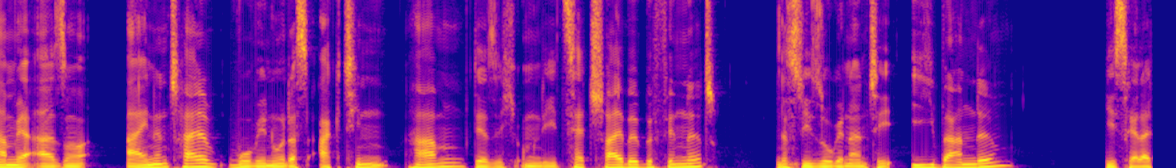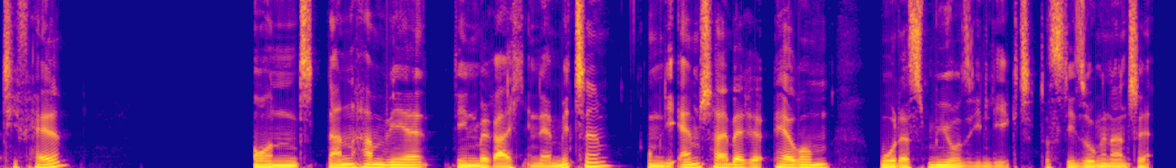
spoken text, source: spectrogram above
haben wir also einen Teil, wo wir nur das Aktin haben, der sich um die Z-Scheibe befindet. Das ist die sogenannte I-Bande. Die ist relativ hell. Und dann haben wir den Bereich in der Mitte, um die M-Scheibe herum, wo das Myosin liegt. Das ist die sogenannte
